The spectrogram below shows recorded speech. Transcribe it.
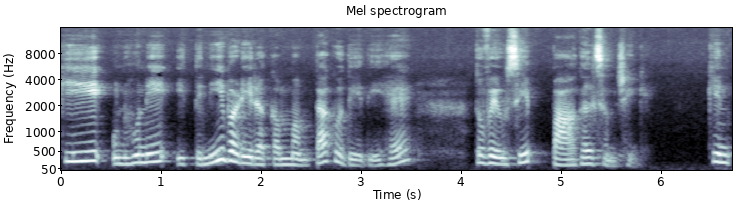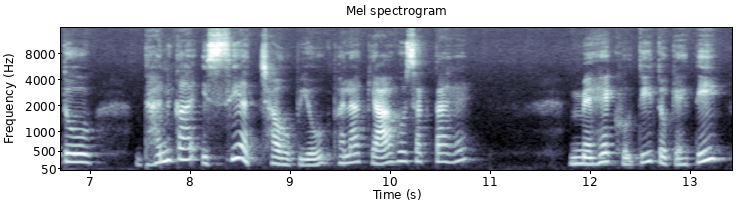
कि उन्होंने इतनी बड़ी रकम ममता को दे दी है तो वे उसे पागल समझेंगे। किंतु धन का इससे अच्छा उपयोग भला क्या हो सकता है? महक होती तो कहती,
